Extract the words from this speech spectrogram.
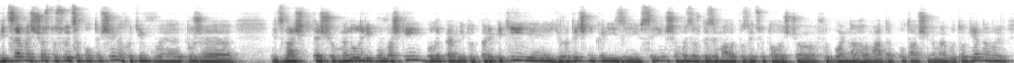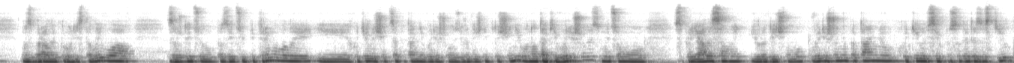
Від себе, що стосується Полтавщини, хотів е, дуже відзначити те, що минулий рік був важкий, були певні тут перипетії, юридичні колізії і все інше. Ми завжди займали позицію того, що футбольна громада Полтавщини має бути об'єднаною. Ми збирали круглі столи в УАВ завжди цю позицію підтримували і хотіли, щоб це питання вирішилось в юридичній площині. Воно так і вирішилось. Ми цьому сприяли саме юридичному вирішенню питанню. Хотіли всіх посадити за стіл.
